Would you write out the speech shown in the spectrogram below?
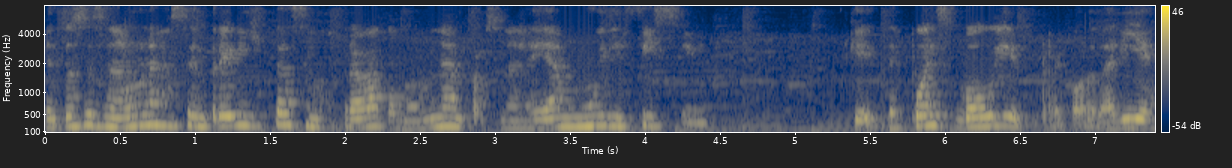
Entonces en algunas entrevistas se mostraba como una personalidad muy difícil, que después Bowie recordaría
